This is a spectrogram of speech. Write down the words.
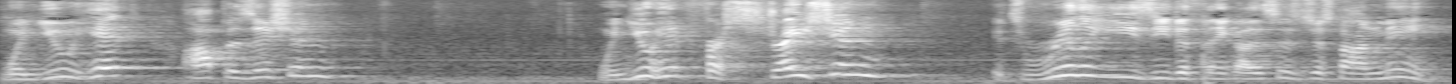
When you hit opposition, when you hit frustration, it's really easy to think, oh, this is just on me.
